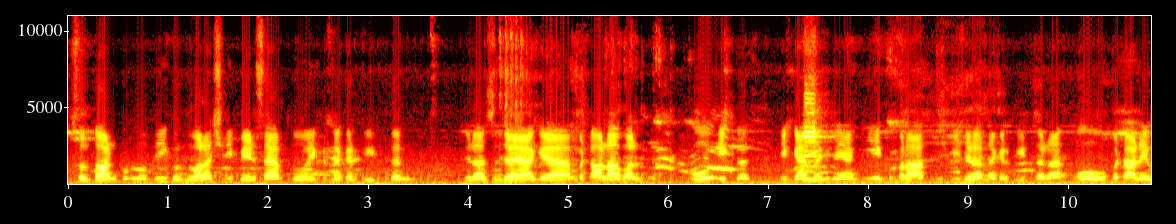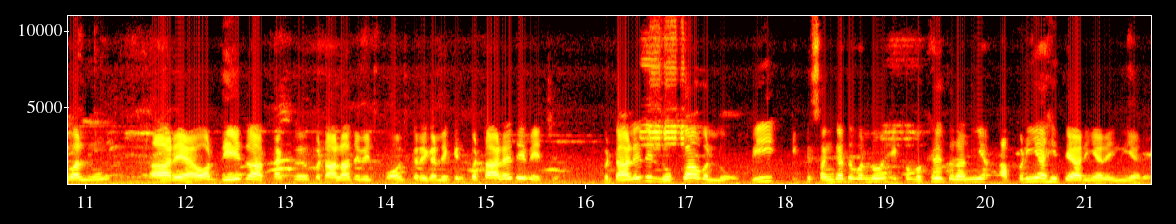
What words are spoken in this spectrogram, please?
ਸੁਲਤਾਨਪੁਰ ਲੋਧੀ ਗੁਰਦੁਆਰਾ ਸ਼੍ਰੀ ਬੇਰ ਸਾਹਿਬ ਤੋਂ ਇੱਕ ਨਗਰ ਕੀਰਤਨ ਜਿਹੜਾ ਸਜਾਇਆ ਗਿਆ ਬਟਾਲਾ ਵੱਲ ਨੂੰ, ਉਹ ਇੱਕ ਇਹ ਕਹਿ ਸਕਦੇ ਹਾਂ ਕਿ ਇੱਕ ਬਰਾਤ ਰੂਪੀ ਜਿਹੜਾ ਨਗਰ ਕੀਰਤਨ ਆ ਉਹ ਬਟਾਲੇ ਵੱਲ ਨੂੰ ਆ ਰਿਹਾ ਔਰ ਦੇਰ ਰਾਤ ਤੱਕ ਬਟਾਲਾ ਦੇ ਵਿੱਚ ਪਹੁੰਚ ਕਰੇਗਾ। ਲੇਕਿਨ ਬਟਾਲੇ ਦੇ ਵਿੱਚ ਬਟਾਲੇ ਦੇ ਲੋਕਾਂ ਵੱਲੋਂ ਵੀ ਇੱਕ ਸੰਗਤ ਵੱਲੋਂ ਇੱਕ ਵੱਖਰੇ ਤਰ੍ਹਾਂ ਦੀਆਂ ਆਪਣੀਆਂ ਹੀ ਤਿਆਰੀਆਂ ਰਹਿੰਦੀਆਂ ਨੇ।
